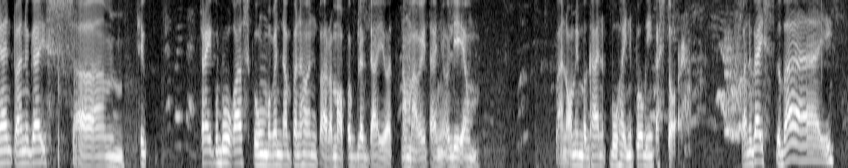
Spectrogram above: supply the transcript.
Yan, paano guys? Um, try ko bukas kung magandang panahon para makapag-vlog tayo at nang makita niyo uli ang paano kami maghanap buhay ni Poging Castor. Paano guys? Bye-bye!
